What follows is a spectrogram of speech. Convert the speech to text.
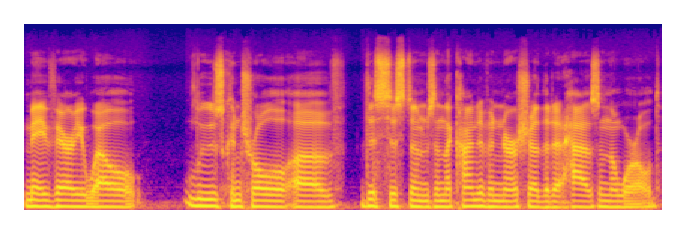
may very well lose control of the systems and the kind of inertia that it has in the world?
